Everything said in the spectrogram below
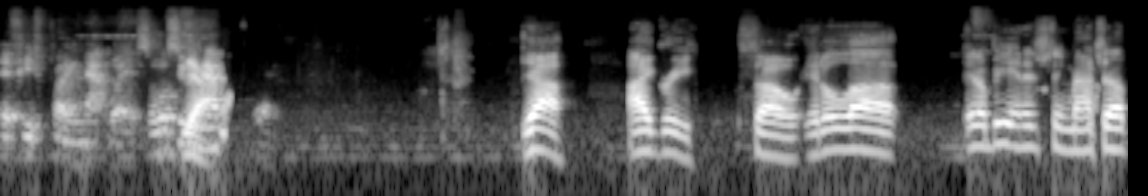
if he's playing that way. So we'll see what Yeah. happens. yeah, I agree. So it'll uh it'll be an interesting matchup.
